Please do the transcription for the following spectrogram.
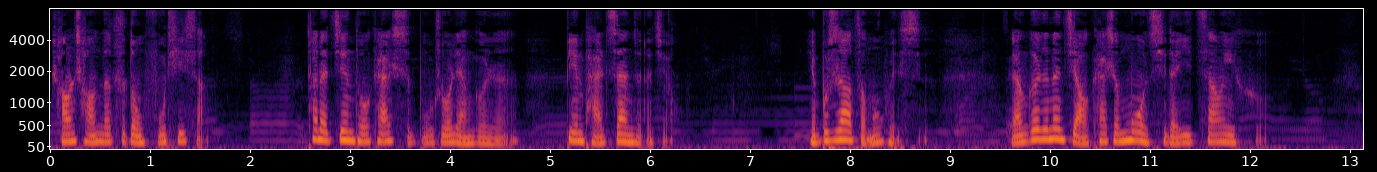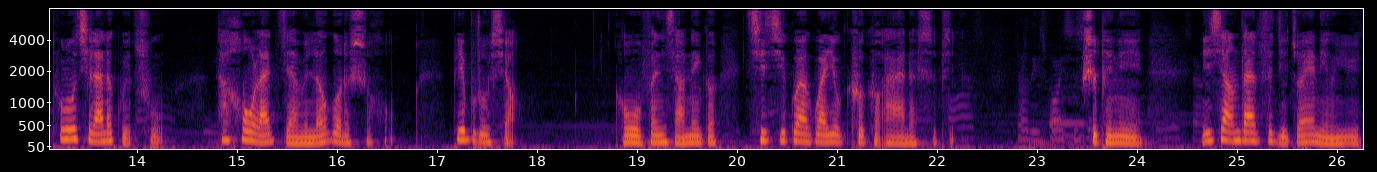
长长的自动扶梯上。他的镜头开始捕捉两个人并排站着的脚，也不知道怎么回事，两个人的脚开始默契的一张一合。突如其来的鬼畜，他后来剪 vlog 的时候憋不住笑，和我分享那个奇奇怪怪又可可爱爱的视频。视频里，一向在自己专业领域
